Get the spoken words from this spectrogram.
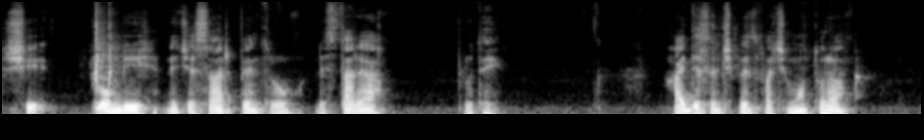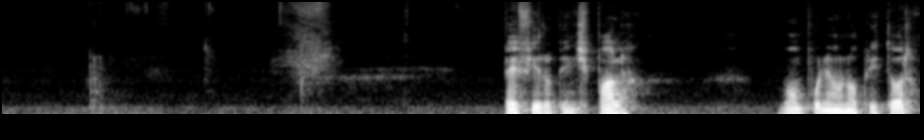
și plombii necesari pentru lestarea plutei. Haideți să începem să facem montura. Pe firul principal vom pune un opritor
